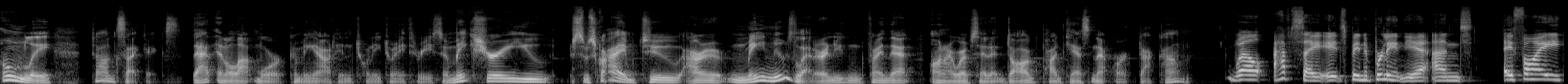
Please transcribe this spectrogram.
only, dog psychics. That and a lot more coming out in 2023. So make sure you subscribe to our main newsletter, and you can find that on our website at dogpodcastnetwork.com. Well, I have to say, it's been a brilliant year. And if I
